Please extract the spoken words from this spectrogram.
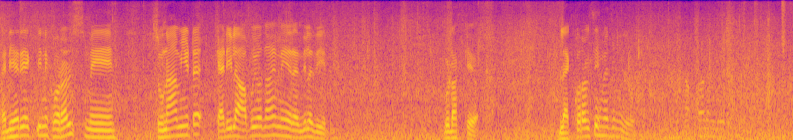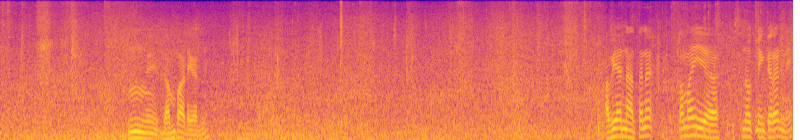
වැඩි හරියක් තියෙන කොරල්ස් මේ සුනාමියට කැඩිලා ආපුයෝ තමයි මේ රැඳිලා තියෙන්නේ. ගොඩක් ඒවා. බ්ලැක් කොරල්ස් එහෙම නැති නේද? හ්ම් මේ දම් පාට ගන්නේ. අපි යන්න අතන තමයි ස්නෝක්ලින් කරන්නේ.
